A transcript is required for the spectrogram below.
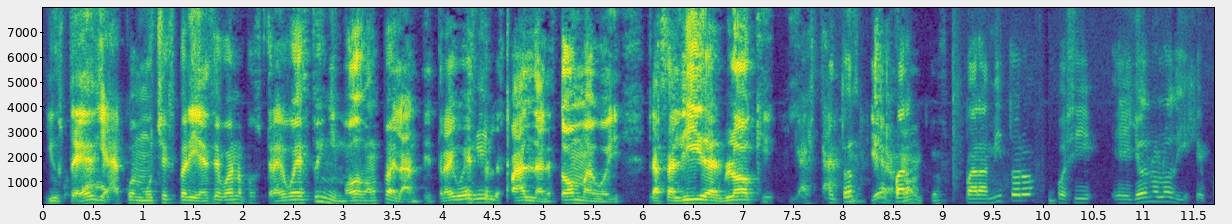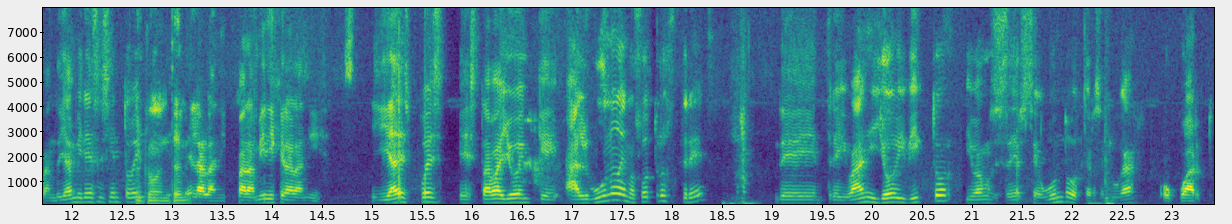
Y usted ya con mucha experiencia, bueno, pues traigo esto y ni modo, vamos para adelante. Traigo esto, la espalda, el estómago y la salida, el bloque. Y ya está. Entonces, para, para, mí, Toro, pues sí, eh, yo no lo dije. Cuando ya miré ese 120, el Alanis, para mí dije el Alanis. Y ya después estaba yo en que alguno de nosotros tres de entre Iván y yo y Víctor íbamos a ser segundo o tercer lugar o cuarto.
